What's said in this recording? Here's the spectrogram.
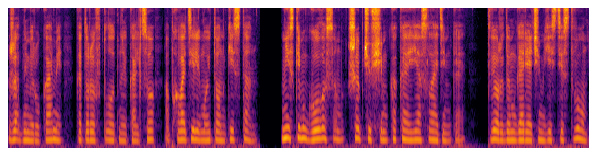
жадными руками, которые в плотное кольцо обхватили мой тонкий стан, низким голосом, шепчущим, какая я сладенькая, твердым горячим естеством,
